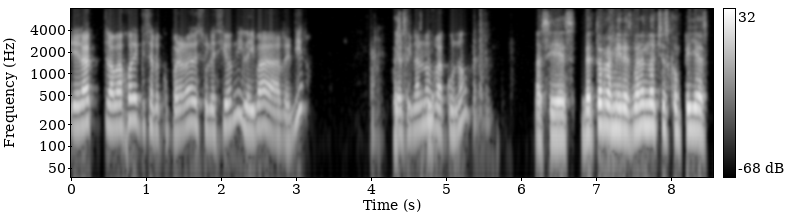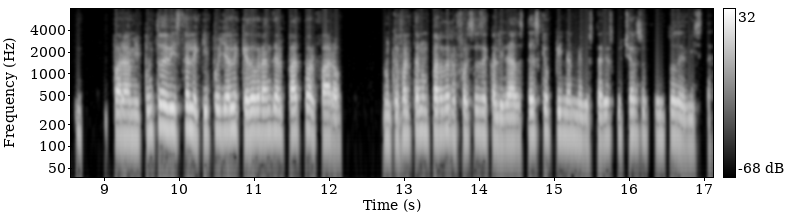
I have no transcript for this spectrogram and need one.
era trabajo de que se recuperara de su lesión y le iba a rendir. y pues, al final nos vacunó. Así es. Beto Ramírez, buenas noches, compillas. Para mi punto de vista, el equipo ya le quedó grande al Pato, al Faro, aunque faltan un par de refuerzos de calidad. ¿Ustedes qué opinan? Me gustaría escuchar su punto de vista.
